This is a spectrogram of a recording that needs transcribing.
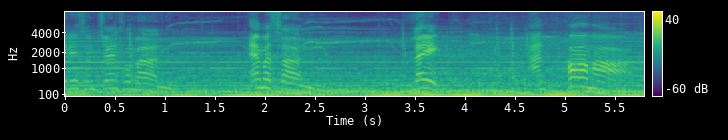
Ladies and gentlemen, Emerson, Lake, and Palmer.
